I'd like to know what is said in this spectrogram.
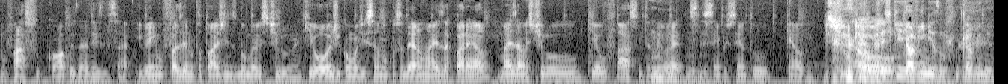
não faço cópias, né, desde essa época. E venho fazendo tatuagens no meu estilo, né? Que hoje, como eu disse, eu não considero mais aquarela, mas é um estilo que eu faço, entendeu? Uhum, é uhum. 100% Kelvin. Estilo É o Kelvin. Acho que- Kelvinismo. Kelvin.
